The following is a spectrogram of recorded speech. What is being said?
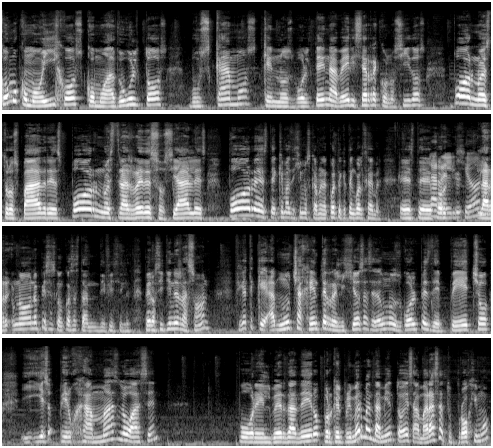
cómo como hijos, como adultos, buscamos que nos volteen a ver y ser reconocidos por nuestros padres, por nuestras redes sociales, por este, ¿qué más dijimos, Carmen? Acuérdate que tengo Alzheimer. Este, La por- religión. la no, no empieces con cosas tan difíciles. Pero sí tienes razón. Fíjate que a mucha gente religiosa se da unos golpes de pecho y, y eso, pero jamás lo hacen por el verdadero, porque el primer mandamiento es amarás a tu prójimo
